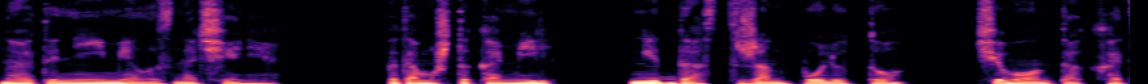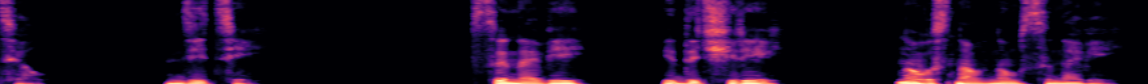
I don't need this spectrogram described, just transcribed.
но это не имело значения потому что Камиль не даст Жан-Полю то, чего он так хотел — детей. Сыновей и дочерей, но в основном сыновей.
